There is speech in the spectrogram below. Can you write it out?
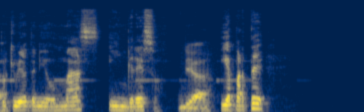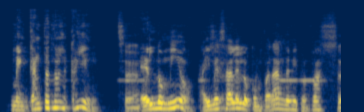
porque hubiera tenido más ingreso. Ya. Y aparte, me encanta andar en la calle. Sí. Es lo mío. Ahí me sale lo comparan de mi papá. Sí.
